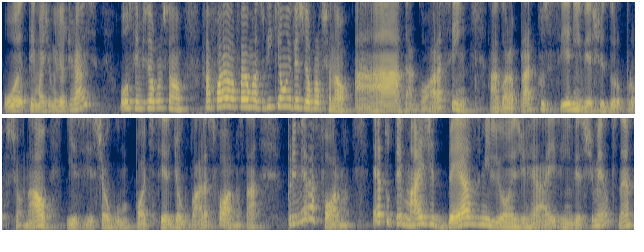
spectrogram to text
Ou tem mais de um milhão de reais, ou ser investidor profissional. Rafael, Rafael, mas o que é um investidor profissional? Ah, agora sim. Agora, para tu ser investidor profissional, existe algum, pode ser de várias formas, tá? Primeira forma é tu ter mais de 10 milhões de reais em investimentos, né?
